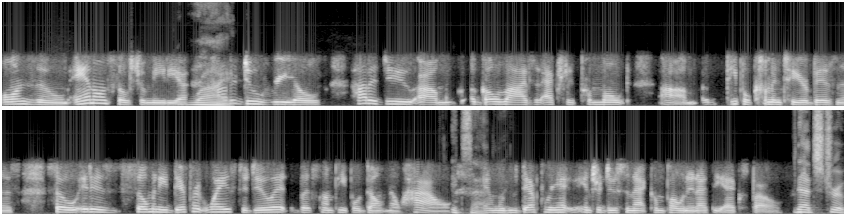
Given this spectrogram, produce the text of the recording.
on Zoom and on social media how to do reels, how to do um, go lives that actually promote um, people coming to your business. So it is so many different ways to do it, but some people don't know how. Exactly. And we're definitely introducing that component at the expo. That's true.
